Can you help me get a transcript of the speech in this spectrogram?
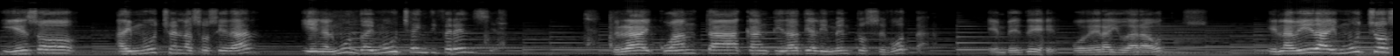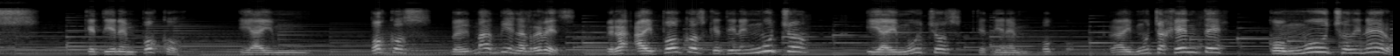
Y eso hay mucho en la sociedad y en el mundo, hay mucha indiferencia. ¿Verdad? ¿Cuánta cantidad de alimentos se bota? en vez de poder ayudar a otros. En la vida hay muchos que tienen poco y hay pocos, más bien al revés, ¿verdad? Hay pocos que tienen mucho y hay muchos que tienen poco. Hay mucha gente con mucho dinero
